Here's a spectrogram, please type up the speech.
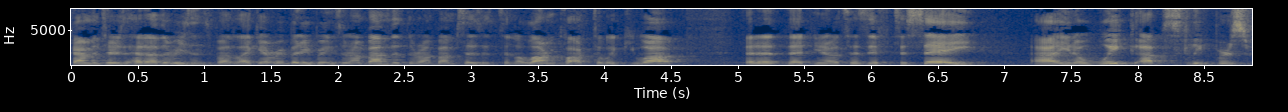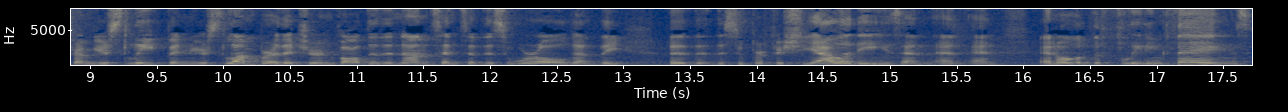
commentaries that had other reasons, but like everybody brings the Rambam that the Rambam says it's an alarm clock to wake you up. That that you know it's as if to say. Uh, you know, wake up sleepers from your sleep and your slumber, that you're involved in the nonsense of this world and the, the, the, the superficialities and, and, and, and all of the fleeting things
